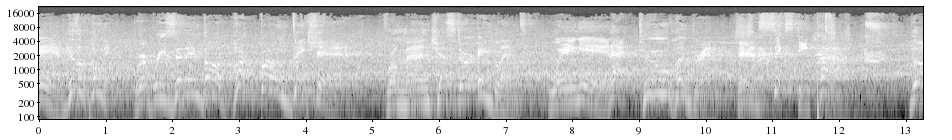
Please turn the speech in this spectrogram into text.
And his opponent, representing the Heart Foundation, from Manchester, England, weighing in at 260 pounds, the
